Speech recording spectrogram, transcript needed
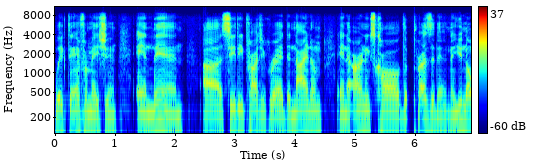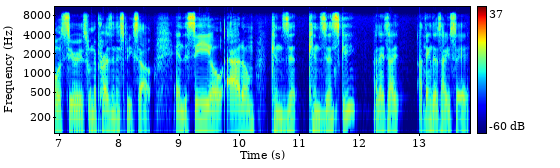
leaked the information, and then uh, CD Projekt Red denied them in an earnings call. The president, and you know it's serious when the president speaks out, and the CEO Adam Kaczynski, I think I think that's how you say it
